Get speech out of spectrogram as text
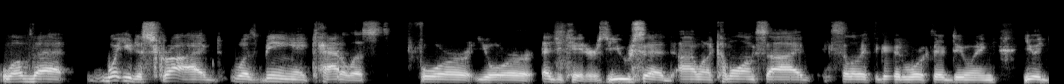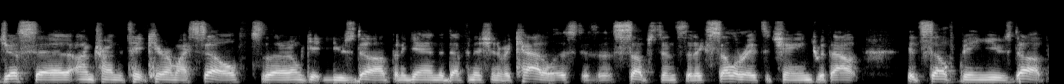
Love that. What you described was being a catalyst for your educators. You said, I want to come alongside, accelerate the good work they're doing. You had just said, I'm trying to take care of myself so that I don't get used up. And again, the definition of a catalyst is a substance that accelerates a change without itself being used up.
